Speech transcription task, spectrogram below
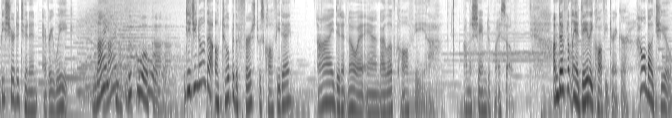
be sure to tune in every week. Life, in Fukuoka. Did you know that October the 1st was Coffee Day? I didn't know it, and I love coffee. Ah, I'm ashamed of myself. I'm definitely a daily coffee drinker. How about you?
